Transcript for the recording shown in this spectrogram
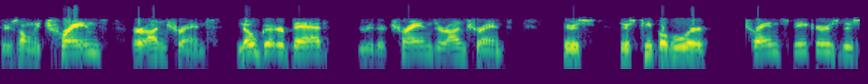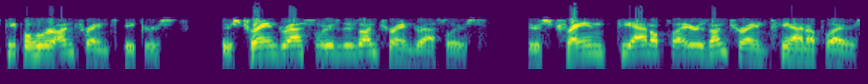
There's only trained or untrained. No good or bad. You're either trained or untrained. There's there's people who are trained speakers, there's people who are untrained speakers. There's trained wrestlers, there's untrained wrestlers. There's trained piano players, untrained piano players.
